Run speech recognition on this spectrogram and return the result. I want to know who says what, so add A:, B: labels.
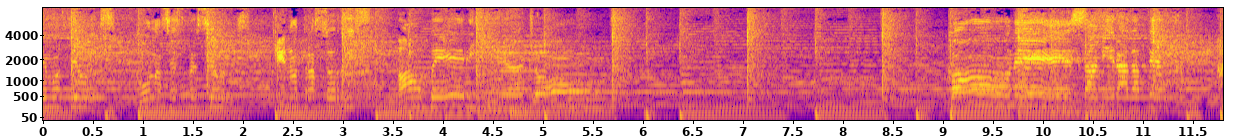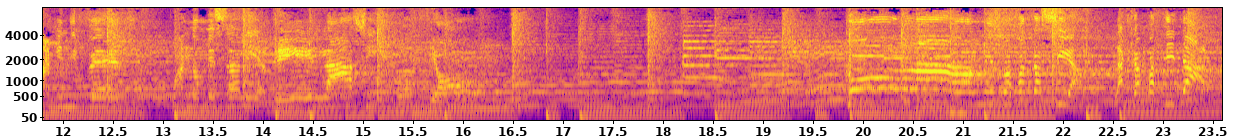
A: emociones con las expresiones que en
B: otra sonrisa aún vería yo. Con esa mirada atenta a mi indiferencia cuando me salía de la situación. Con la misma fantasía, la capacidad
